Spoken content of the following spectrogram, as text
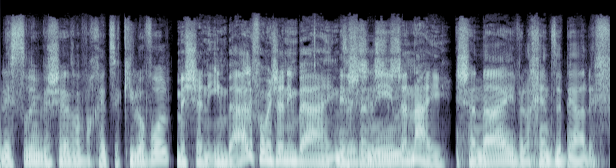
ל-27.5 קילו וולט, משנעים באלף או משנעים בעין? זה ש- משנעים- שנאי. שנאי, ולכן זה באלף.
